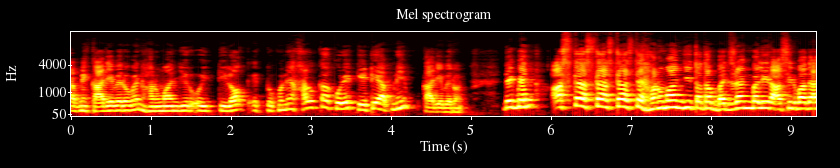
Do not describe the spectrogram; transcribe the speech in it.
আপনি কাজে বেরোবেন, হনুমানজির ওই তিলক একটুখানি হালকা করে কেটে আপনি কাজে বেরোন। দেখবেন আস্তে আস্তে আস্তে আস্তে হনুমানজি তথা বজরংবলীর আশীর্বাদে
